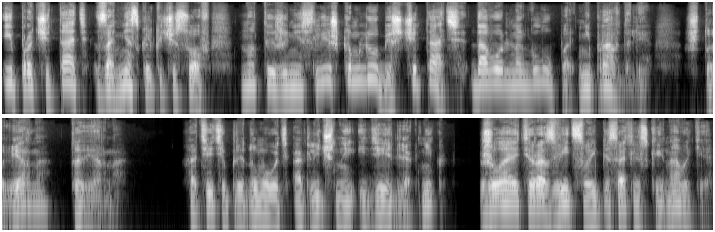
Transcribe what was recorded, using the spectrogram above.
и прочитать за несколько часов. Но ты же не слишком любишь читать. Довольно глупо, не правда ли? Что верно, то верно. Хотите придумывать отличные идеи для книг? Желаете развить свои писательские навыки?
